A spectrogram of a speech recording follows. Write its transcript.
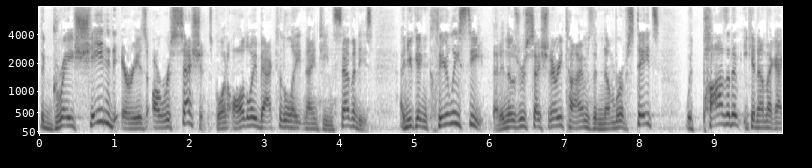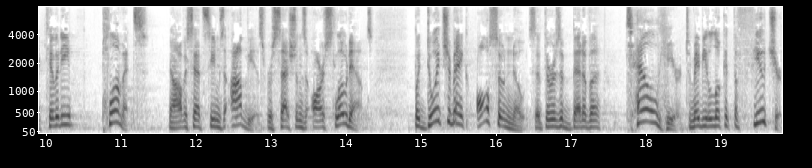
the gray shaded areas are recessions going all the way back to the late 1970s. And you can clearly see that in those recessionary times, the number of states with positive economic activity plummets. Now, obviously, that seems obvious. Recessions are slowdowns. But Deutsche Bank also notes that there is a bit of a tell here to maybe look at the future.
